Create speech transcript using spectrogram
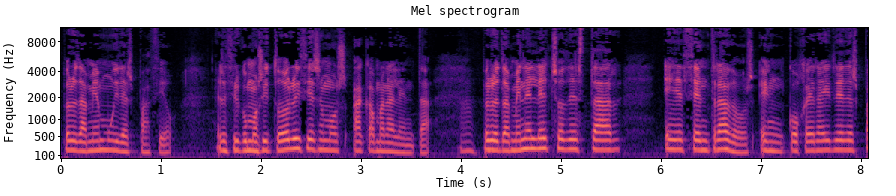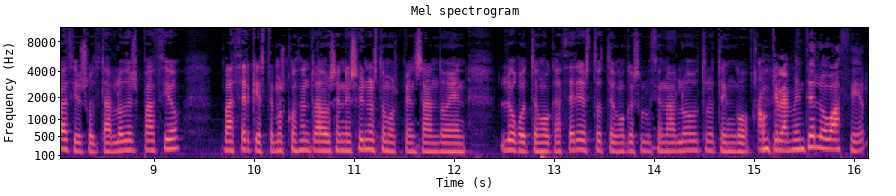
pero también muy despacio. Es decir, como si todo lo hiciésemos a cámara lenta. Ah. Pero también el hecho de estar eh, centrados en coger aire despacio y soltarlo despacio, va a hacer que estemos concentrados en eso y no estemos pensando en luego tengo que hacer esto, tengo que solucionar lo otro, tengo. Aunque la mente lo va a hacer,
